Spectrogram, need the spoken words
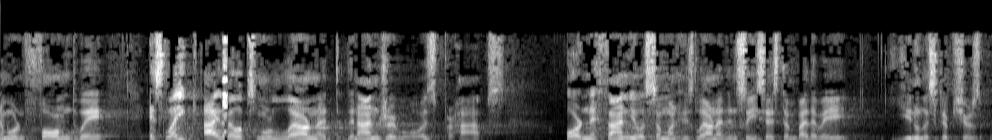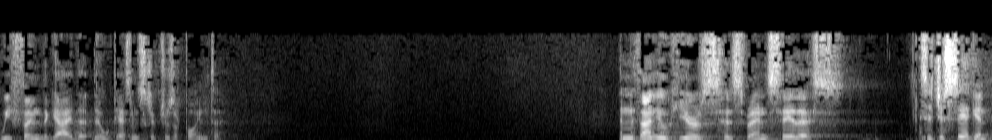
in a more informed way. It's like either Philip's more learned than Andrew was, perhaps, or Nathaniel is someone who's learned and so he says to him, by the way, you know the scriptures, we found the guy that the Old Testament scriptures are pointing to. And Nathaniel hears his friend say this. He says, just say again,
